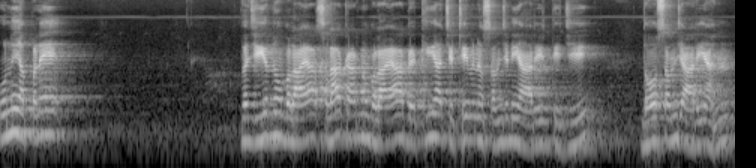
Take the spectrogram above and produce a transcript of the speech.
ਉਹਨੇ ਆਪਣੇ ਵਜ਼ੀਰ ਨੂੰ ਬੁਲਾਇਆ, ਸਲਾਹਕਾਰ ਨੂੰ ਬੁਲਾਇਆ ਦੇਖੀ ਆ ਚਿੱਠੀ ਮੈਨੂੰ ਸਮਝ ਨਹੀਂ ਆ ਰਹੀ, ਤੀਜੀ, ਦੋ ਸਮਝ ਆ ਰਹੀਆਂ ਹਨ।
